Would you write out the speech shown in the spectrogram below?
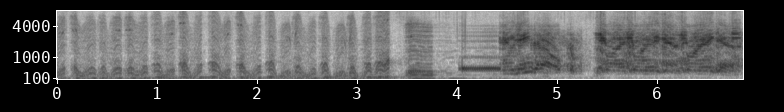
You need help. Try, try again, try again.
